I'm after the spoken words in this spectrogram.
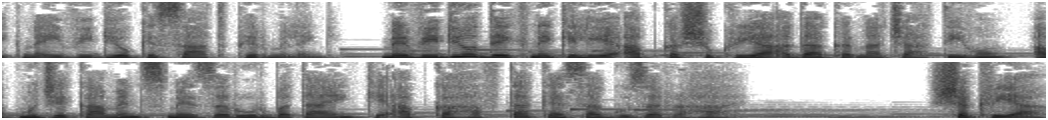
एक नई वीडियो के साथ फिर मिलेंगे। मैं वीडियो देखने के लिए आपका शुक्रिया अदा करना चाहती हूँ। आप मुझे कमेंट्स में ज़रूर बताएँ कि आपका हफ़्ता कैसा गुजर रहा है। शुक्रिया।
